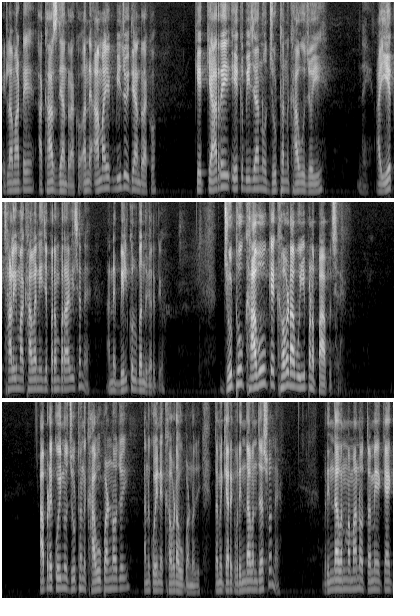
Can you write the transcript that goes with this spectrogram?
એટલા માટે આ ખાસ ધ્યાન રાખો. અને આમાં એક બીજું ધ્યાન રાખો, કે ક્યારેય એકબીજાનું જૂઠન ખાવું જોઈએ નહીં. આ એક થાળીમાં ખાવાની જે પરંપરા આવી છે ને, આને બિલકુલ બંધ કરી દો. જૂઠું ખાવું કે ખવડાવવું એ પણ પાપ છે. આપણે કોઈનું જૂઠન ખાવું પણ ન જોઈએ અને કોઈને ખવડાવવું પણ ન જોઈએ. તમે ક્યારેક વૃંદાવન જશો ને? વૃંદાવનમાં માનો તમે ક્યાંક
